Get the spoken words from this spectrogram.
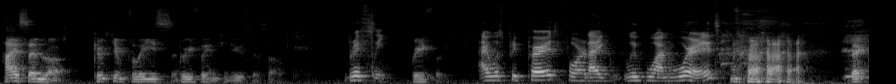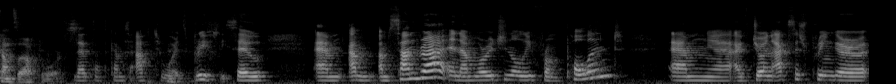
Hi Sandra, could you please briefly introduce yourself? Briefly. Briefly. I was prepared for like with one word. that comes afterwards. That, that comes afterwards, briefly. So um, I'm, I'm Sandra and I'm originally from Poland. Um, uh, I've joined Axel Springer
